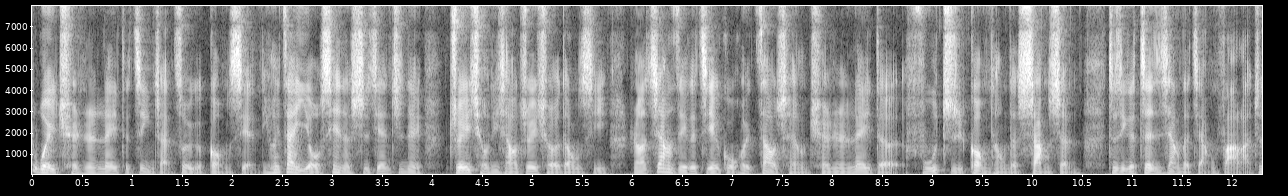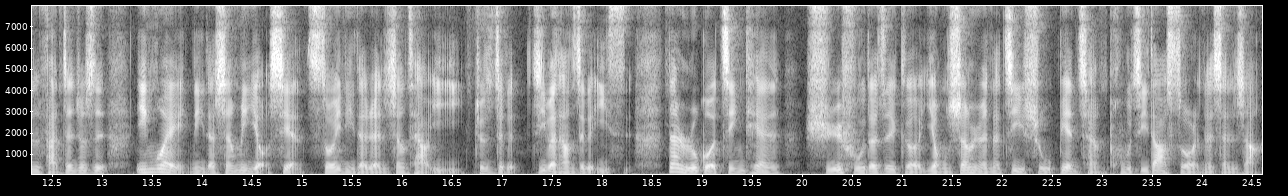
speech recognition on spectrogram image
为全人类的进展做一个贡献。你会在有限的时间之内追求你想要追求的东西，然后这样子一个结果会造成全人类的福祉共同的上升，这是一个正向的讲法啦。就是反正就是因为你的生命有限，所以你的人生才有意义，就是这个基本上是这个意思。那如果今天徐福的这个永生人的技术变成普及到所有人的身上，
